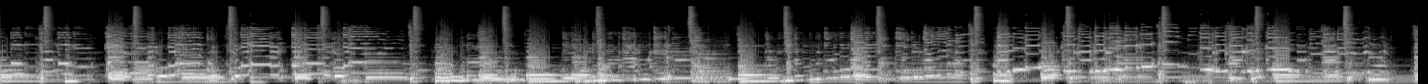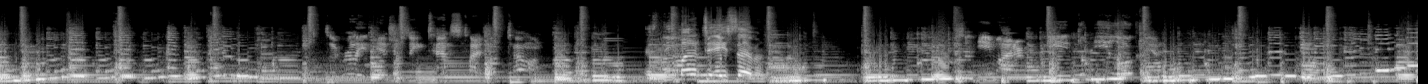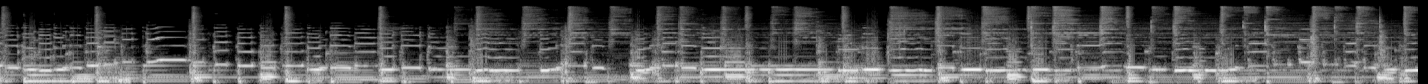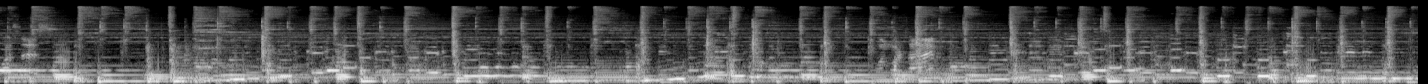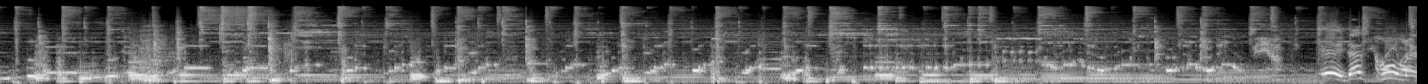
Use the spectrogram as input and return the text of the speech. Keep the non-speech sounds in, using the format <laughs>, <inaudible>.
It's a really interesting, tense type of tone. It's D minor to A7. So E minor, E, e Locrian.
